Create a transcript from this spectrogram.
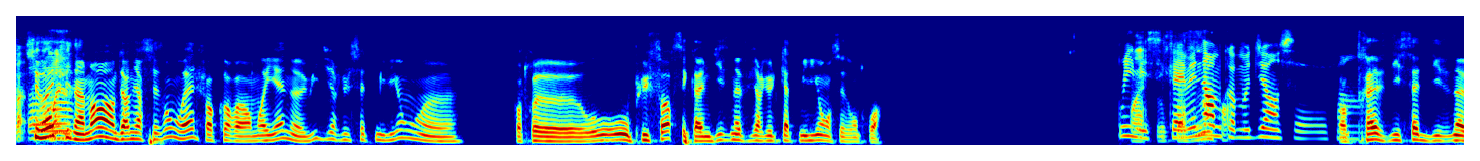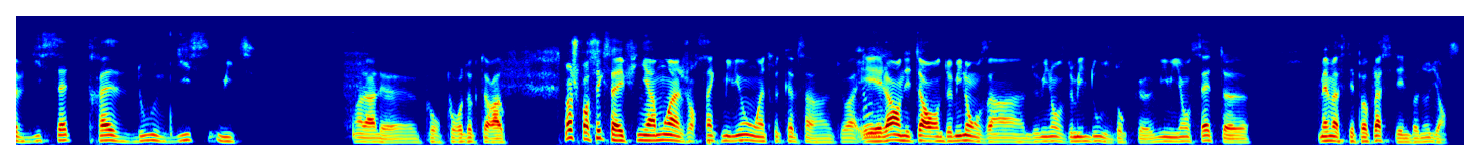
Enfin, C'est vrai ouais, que finalement, en dernière saison, ouais, elle fait encore en moyenne 8,7 millions. euh, contre euh, au, au plus fort, c'est quand même 19,4 millions en saison 3. Oui, Ouais, mais c'est quand même énorme comme audience. euh, Donc 13, 17, 19, 17, 13, 12, 10, 8. Voilà le pour pour Doctor House. Non, je pensais que ça avait fini à moins, genre 5 millions ou un truc comme ça, hein, tu vois. Non. Et là, on était en 2011, hein, 2011-2012, donc euh, 8 millions 7, euh, même à cette époque-là, c'était une bonne audience.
